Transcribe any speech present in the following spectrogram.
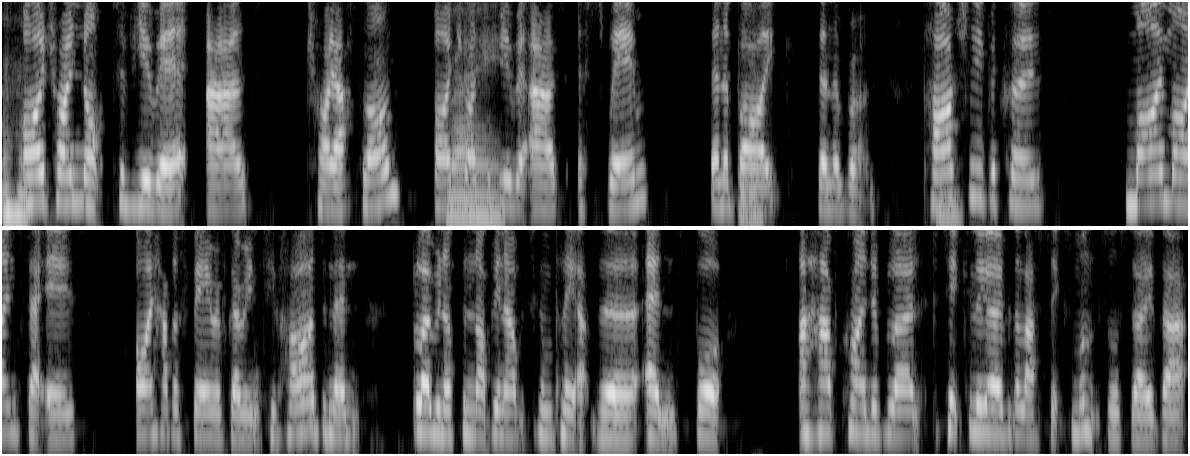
mm-hmm. i try not to view it as triathlon i right. try to view it as a swim then a bike yeah. then a run partially mm. because my mindset is I have a fear of going too hard and then blowing up and not being able to complete at the end. But I have kind of learned, particularly over the last six months or so, that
